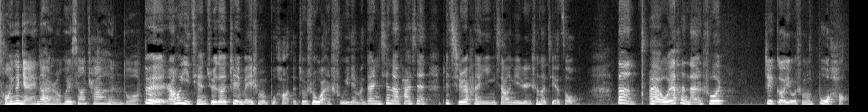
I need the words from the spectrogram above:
同一个年龄段的人会相差很多。对，然后以前觉得这没什么不好的，就是晚熟一点嘛。但是你现在发现这其实很影响你人生的节奏。但哎呀，我也很难说这个有什么不好。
